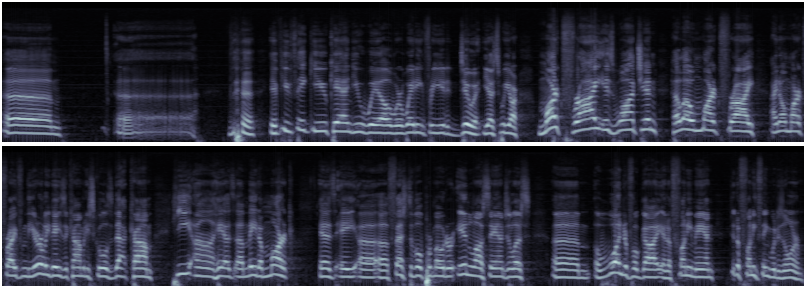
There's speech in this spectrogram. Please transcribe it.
Um, uh, if you think you can, you will. We're waiting for you to do it. Yes, we are. Mark Fry is watching. Hello, Mark Fry. I know Mark Fry from the early days of comedyschools.com. He uh, has uh, made a mark as a, uh, a, festival promoter in Los Angeles. Um, a wonderful guy and a funny man did a funny thing with his arm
